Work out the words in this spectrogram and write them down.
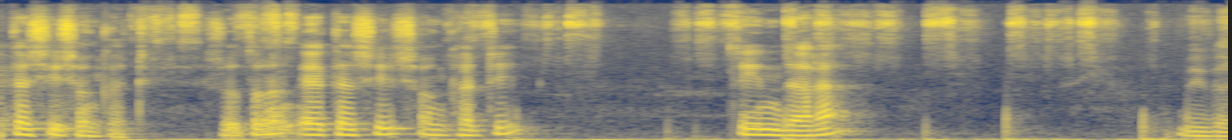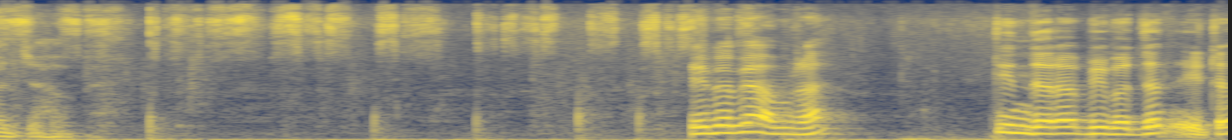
একাশি সংখ্যাটি। সুতরাং একাশি সংখ্যাটি তিন দ্বারা বিভাজ্য হবে। এইভাবে আমরা তিন দ্বারা বিভাজন এটা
